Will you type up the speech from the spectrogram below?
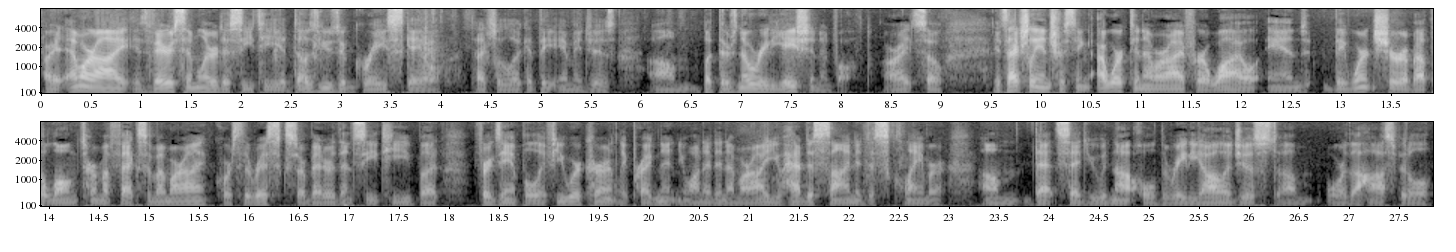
All right, MRI is very similar to CT. It does use a gray scale to actually look at the images, um, but there's no radiation involved. All right, so it's actually interesting. I worked in MRI for a while, and they weren't sure about the long term effects of MRI. Of course, the risks are better than CT, but for example, if you were currently pregnant and you wanted an MRI, you had to sign a disclaimer um, that said you would not hold the radiologist um, or the hospital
